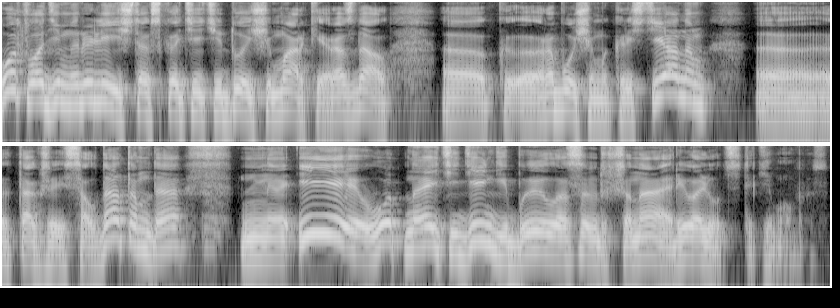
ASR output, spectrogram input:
Вот Владимир Ильич, так сказать, эти дойче марки раздал э, рабочим и крестьянам, э, также и солдатам, да, и вот на эти деньги была совершена революция таким образом.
